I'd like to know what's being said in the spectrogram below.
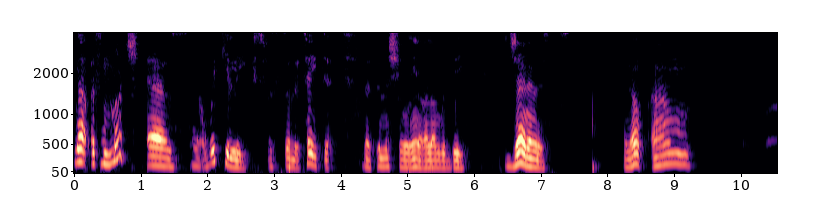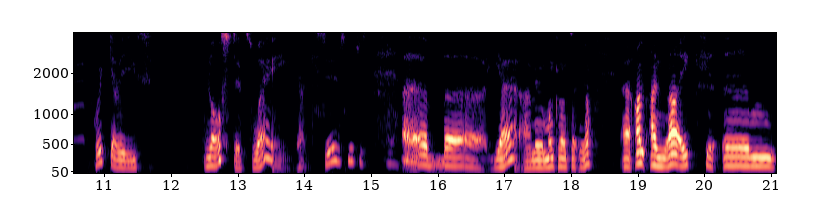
Now, as much as you know, WikiLeaks facilitated that initial, you know, along with the journalists, you know, um, WikiLeaks lost its way. Like seriously, just uh, but yeah, I mean, one can say, you know, uh, un- unlike um,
